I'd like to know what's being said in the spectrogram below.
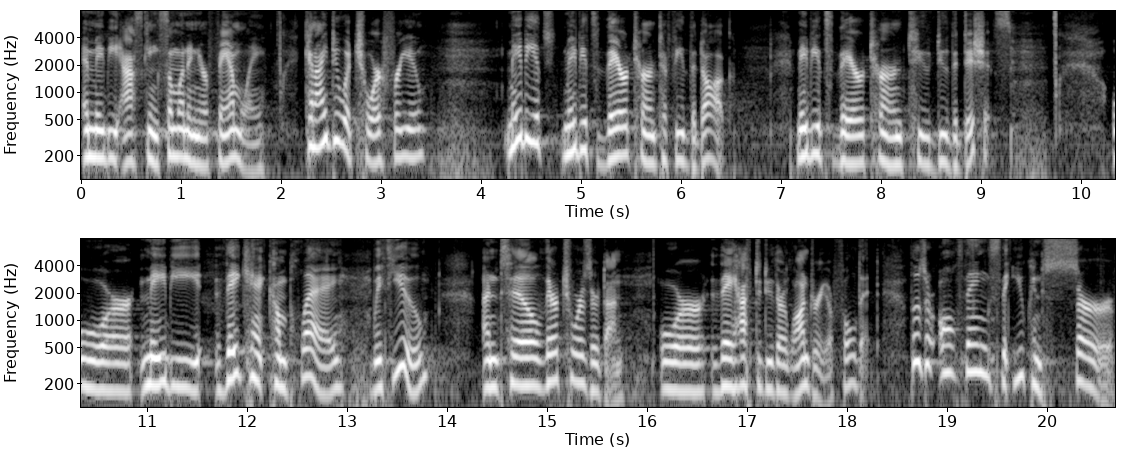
and maybe asking someone in your family, can I do a chore for you? Maybe it's, maybe it's their turn to feed the dog. Maybe it's their turn to do the dishes. Or maybe they can't come play with you until their chores are done, or they have to do their laundry or fold it. Those are all things that you can serve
